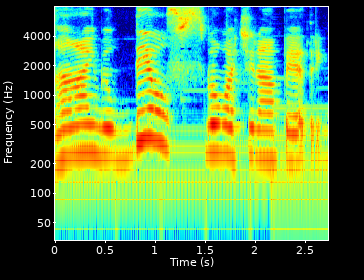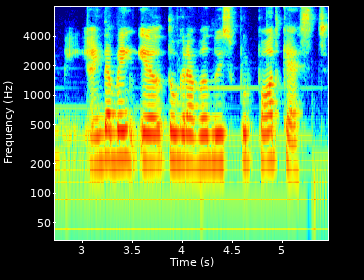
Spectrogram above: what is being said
Ai, meu Deus, vão atirar a pedra em mim. Ainda bem, eu tô gravando isso por podcast,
